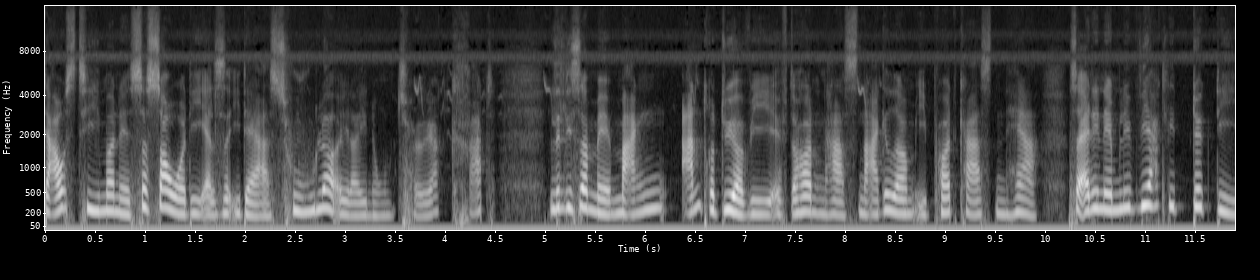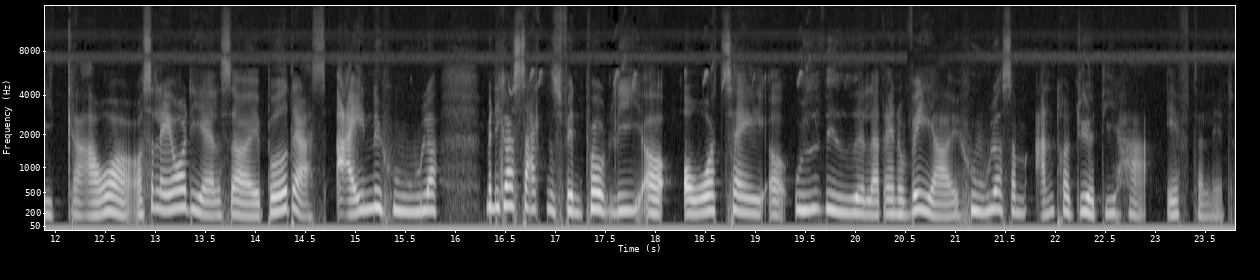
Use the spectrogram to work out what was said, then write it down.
dagstimerne, så sover de altså i deres huler eller i nogle tørre krat. Lidt ligesom med mange andre dyr, vi efterhånden har snakket om i podcasten her, så er de nemlig virkelig dygtige graver, og så laver de altså øh, både deres egne huler, men de kan også sagtens finde på lige at overtage og udvide eller renovere øh, huler, som andre dyr de har efterladt.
